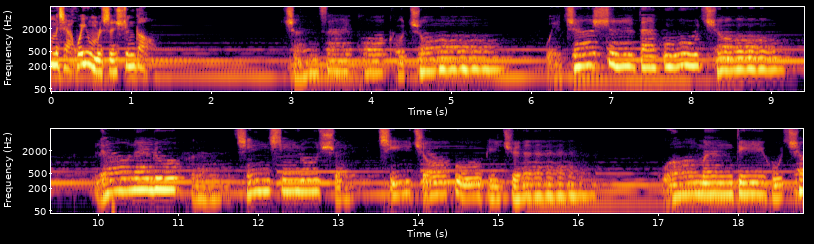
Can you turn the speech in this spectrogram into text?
我们一起来回应我们的神，宣告：站在破口中，为这时代呼求，流泪如河，清醒如水，祈求不疲倦。我们的呼求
